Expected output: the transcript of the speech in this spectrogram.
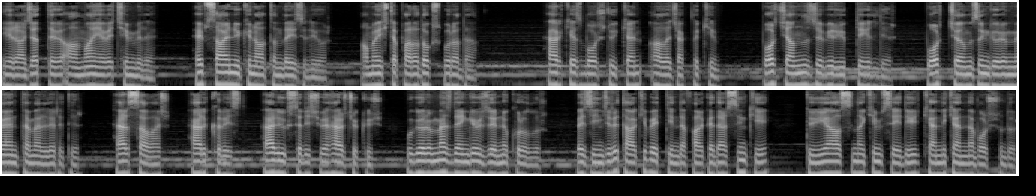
ihracat devi Almanya ve Çin bile. Hepsi aynı yükün altında eziliyor. Ama işte paradoks burada. Herkes borçluyken alacaklı kim? Borç yalnızca bir yük değildir. Borç çağımızın görünmeyen temelleridir. Her savaş, her kriz, her yükseliş ve her çöküş bu görünmez denge üzerine kurulur ve zinciri takip ettiğinde fark edersin ki dünya aslında kimseye değil kendi kendine borçludur.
